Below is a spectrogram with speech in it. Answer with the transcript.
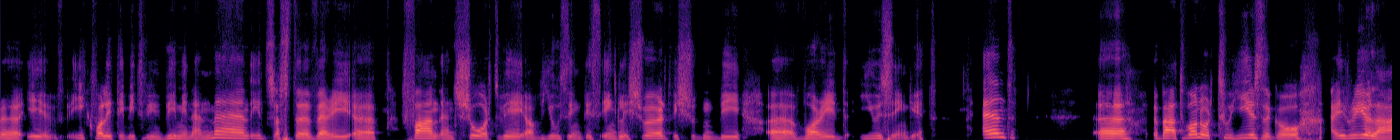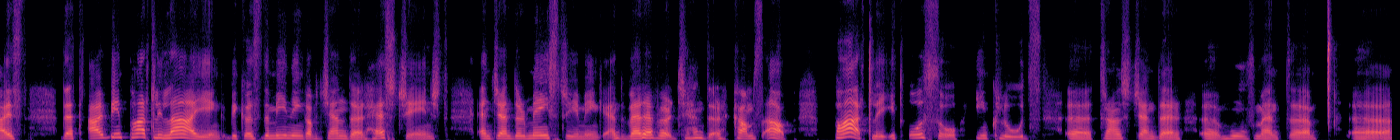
uh, equality between women and men. It's just a very uh, fun and short way of using this English word. We shouldn't be uh, worried using it. And uh, about one or two years ago, I realized that I've been partly lying because the meaning of gender has changed and gender mainstreaming and wherever gender comes up. Partly it also includes uh, transgender uh, movement uh, uh,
